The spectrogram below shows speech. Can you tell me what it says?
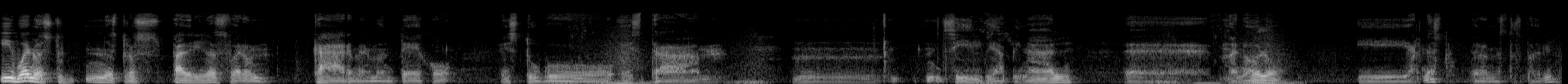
Y bueno, nuestros padrinos fueron Carmen Montejo, estuvo esta mm, Silvia Pinal, eh, Manolo y Ernesto, eran nuestros padrinos.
